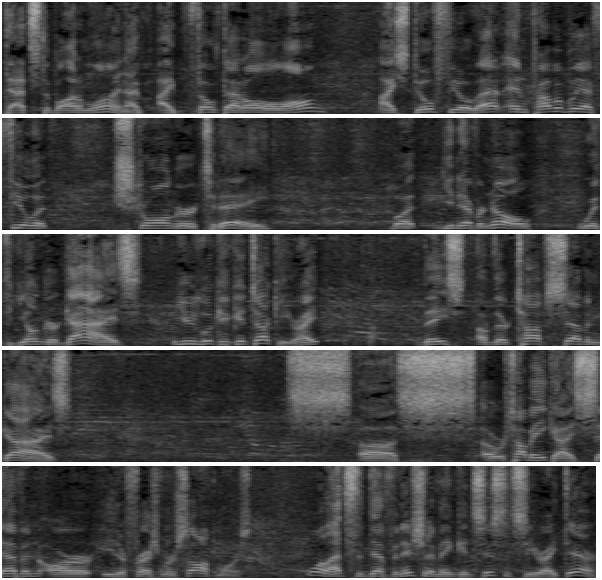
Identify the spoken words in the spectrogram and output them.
that's the bottom line. I've, I felt that all along. I still feel that, and probably I feel it stronger today. But you never know with younger guys. You look at Kentucky, right? They of their top seven guys, uh, or top eight guys, seven are either freshmen or sophomores. Well, that's the definition of inconsistency right there,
